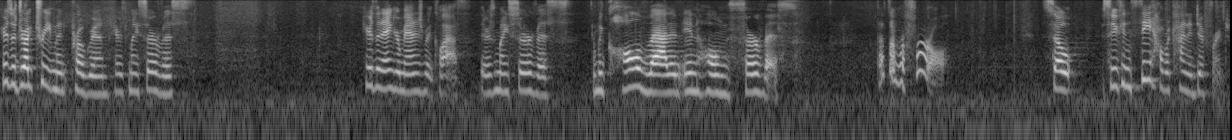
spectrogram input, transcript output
Here's a drug treatment program. Here's my service. Here's an anger management class. There's my service. And we call that an in-home service. That's a referral. So, so you can see how we're kind of different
